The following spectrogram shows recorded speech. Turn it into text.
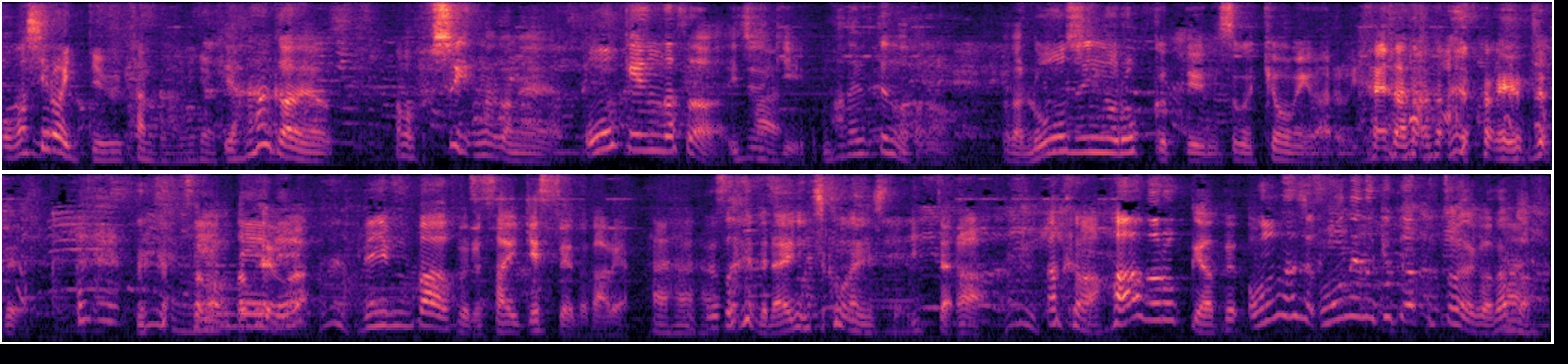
面白いっていう観点で見てまい。やなんかねなんか不思議なんかね王権がさ一時期、はい。まだ言ってんのかな？なんか老人のロックっていうにすごい興味があるみたいななんか言っててその例えばディープパワフル再結成とかあるやん。はいはいはい。でそれで来日公演して行ったらなんかハードロックやって同じ往年の曲やってるつもりだけどなんか、は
